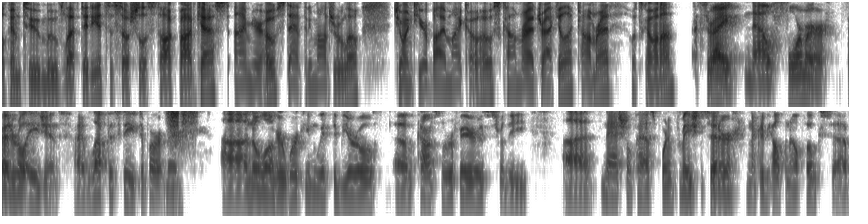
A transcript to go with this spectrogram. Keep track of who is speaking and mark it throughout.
Speaker 1: Welcome to Move Left Idiots, a socialist talk podcast. I'm your host, Anthony Mondrulo, joined here by my co host, Comrade Dracula. Comrade, what's going on?
Speaker 2: That's right. Now, former federal agent. I've left the State Department, uh, no longer working with the Bureau of Consular Affairs for the uh, National Passport Information Center. I'm not going to be helping out folks uh,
